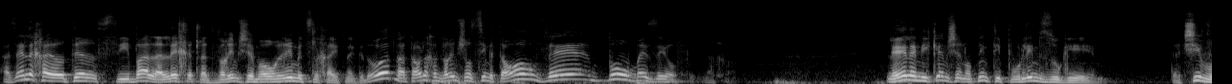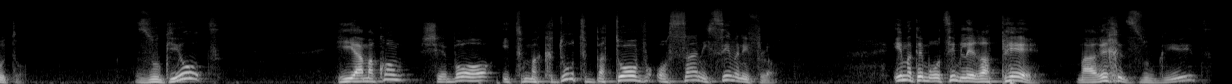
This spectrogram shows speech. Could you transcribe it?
אז אין לך יותר סיבה ללכת לדברים שמעוררים אצלך התנגדות, ואתה הולך לדברים שעושים את האור, ובום, איזה יופי, נכון. לאלה מכם שנותנים טיפולים זוגיים, תקשיבו טוב, זוגיות היא המקום שבו התמקדות בטוב עושה ניסים ונפלאות. אם אתם רוצים לרפא מערכת זוגית,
